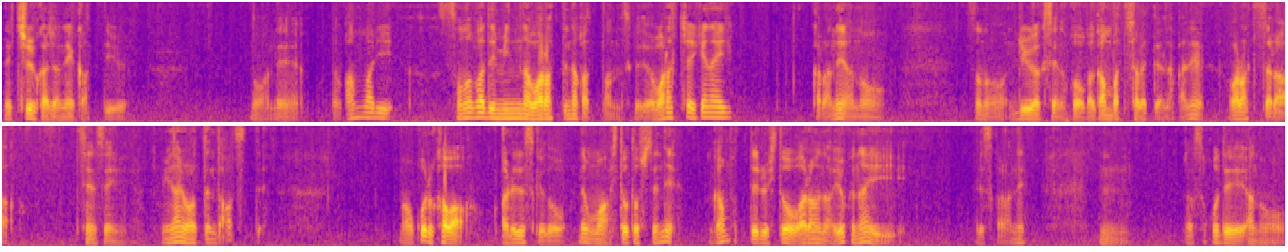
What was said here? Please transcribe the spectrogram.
ね、中華じゃねえかっていうのはね、あんまり、その場でみんな笑ってなかったんですけど、笑っちゃいけないからね、あの、その、留学生の子が頑張って喋ってる中ね、笑ってたら、先生に、みんなに笑ってんだ、つって。まあ怒るかは、あれですけど、でもまあ人としてね、頑張ってる人を笑うのは良くないですからね。うん。だからそこで、あの、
